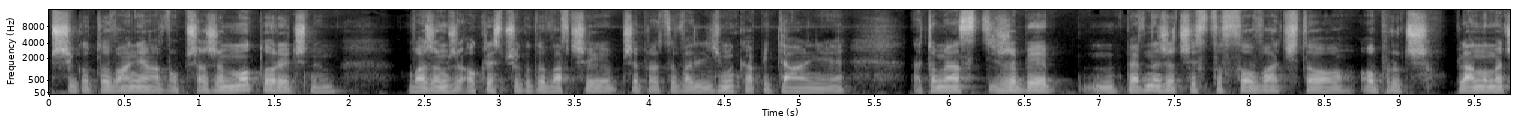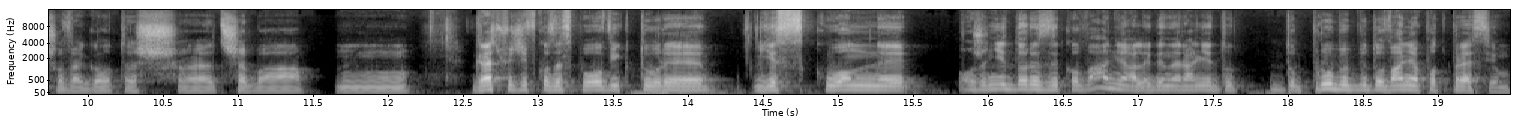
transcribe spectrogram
przygotowania w obszarze motorycznym. Uważam, że okres przygotowawczy przepracowaliśmy kapitalnie. Natomiast, żeby mm, pewne rzeczy stosować, to oprócz planu meczowego też e, trzeba grać przeciwko zespołowi, który jest skłonny może nie do ryzykowania, ale generalnie do, do próby budowania pod presją.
